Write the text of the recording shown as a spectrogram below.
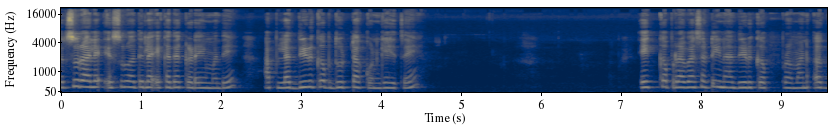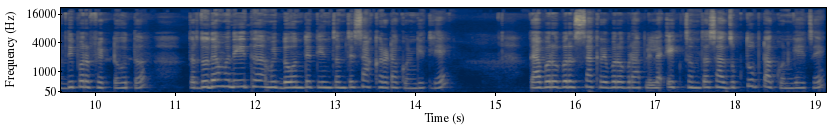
तर सुराले सुरुवातीला एखाद्या कढईमध्ये आपला दीड कप दूध टाकून घ्यायचं आहे एक कप रव्यासाठी ना दीड कप प्रमाण अगदी परफेक्ट होतं. तर दुधामध्ये इथं मी दोन ते तीन चमचे साखर टाकून घेतली आहे. त्याबरोबरच साखरेबरोबर आपल्याला एक चमचा साजूक तूप टाकून घ्यायचं आहे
